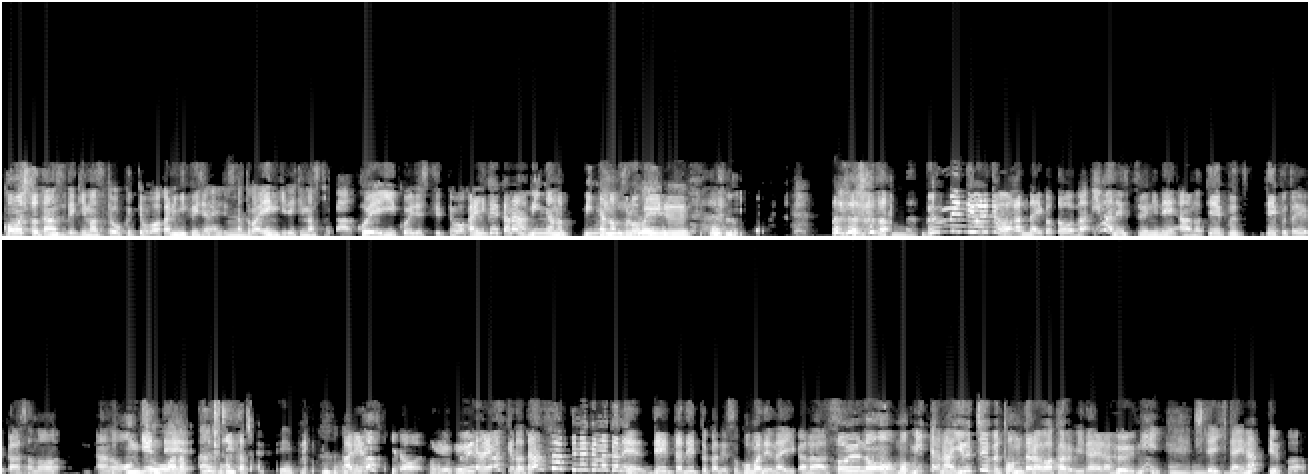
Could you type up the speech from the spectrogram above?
この人ダンスできますって送っても分かりにくいじゃないですか。うんとか演技できますとか、声いい声ですって言っても分かりにくいから、みんなの、みんなのプロフィール、そうそうそう。文面で言われても分かんないことを、まあ今ね、普通にね、あのテープ、テープというか、その、あの音源で、あの、審査とか テープ。ありますけど、余裕でありますけど、ダンサーってなかなかね、データでとかでそこまでないから、そういうのをもう見たら YouTube 飛んだらわかるみたいな風にしていきたいなっていうのは、っ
